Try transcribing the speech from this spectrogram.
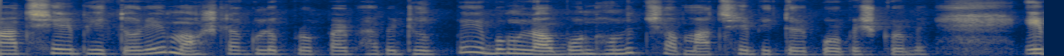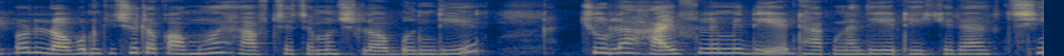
মাছের ভিতরে মশলাগুলো প্রপারভাবে ঢুকবে এবং লবণ, হলুদ সব মাছের ভিতরে প্রবেশ করবে। এরপর লবণ কিছুটা কম হয় হাফ চা চামচ লবণ দিয়ে চুলা হাই ফ্লেমে দিয়ে ঢাকনা দিয়ে ঢেকে রাখছি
